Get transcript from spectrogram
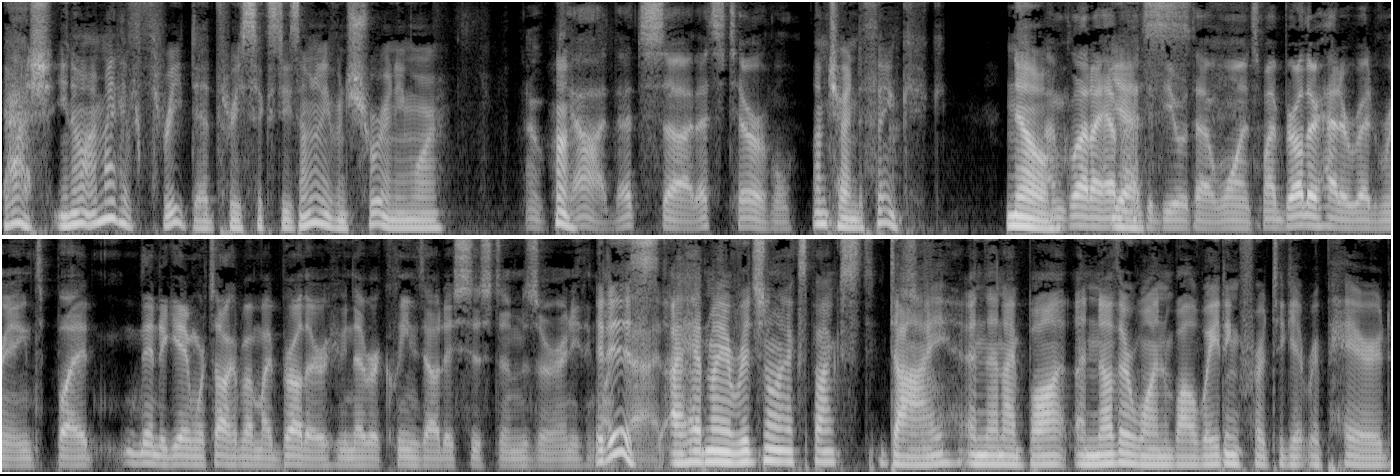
Gosh, you know, I might have 3 dead 360s. I'm not even sure anymore. Oh God, that's uh, that's terrible. I'm trying to think. No. I'm glad I haven't had to deal with that once. My brother had a red ringed, but then again, we're talking about my brother who never cleans out his systems or anything It like is. that. I had my original Xbox die, and then I bought another one while waiting for it to get repaired.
